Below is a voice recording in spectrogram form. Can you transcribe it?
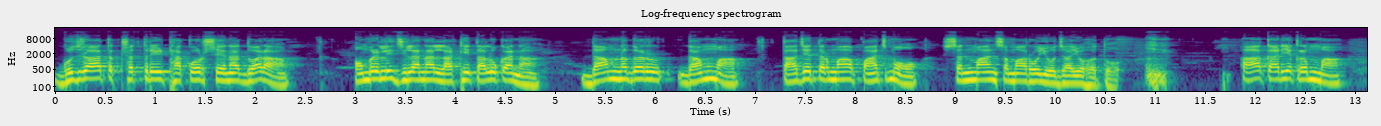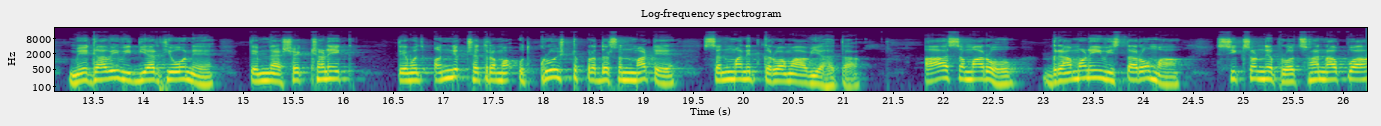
ગુજરાત ક્ષત્રિય ઠાકોર સેના દ્વારા અમરેલી જિલ્લાના લાઠી તાલુકાના દામનગર ગામમાં તાજેતરમાં પાંચમો સન્માન સમારોહ યોજાયો હતો. આ કાર્યક્રમમાં મેધાવી વિદ્યાર્થીઓને તેમના શૈક્ષણિક તેમજ અન્ય ક્ષેત્રમાં ઉત્કૃષ્ટ પ્રદર્શન માટે સન્માનિત કરવામાં આવ્યા હતા. આ સમારોહ ગ્રામણી વિસ્તારોમાં શિક્ષણને પ્રોત્સાહન આપવા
